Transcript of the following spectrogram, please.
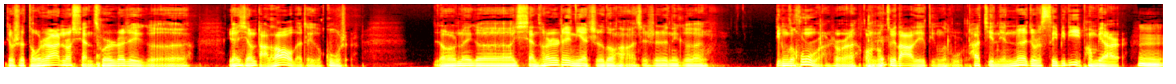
就是都是按照显村的这个原型打造的这个故事。然后那个显村这你也知道哈，就是那个钉子户嘛，是不是？广州最大的一个钉子户，它紧邻着就是 CBD 旁边儿，嗯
